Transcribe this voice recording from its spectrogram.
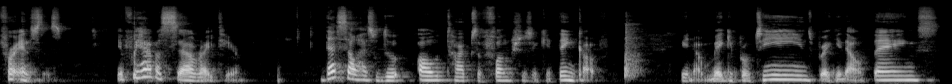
For instance, if we have a cell right here, that cell has to do all types of functions you can think of. You know, making proteins, breaking down things.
